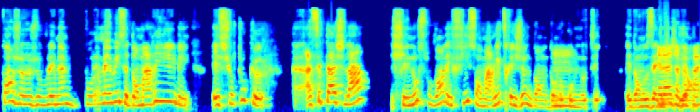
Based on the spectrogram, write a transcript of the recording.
quand je, je voulais même, mais oui, c'est ton mari, mais, et surtout que, à cet âge-là, chez nous, souvent, les filles sont mariées très jeunes dans, dans nos hmm. communautés et dans nos Quel âge à peu près?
